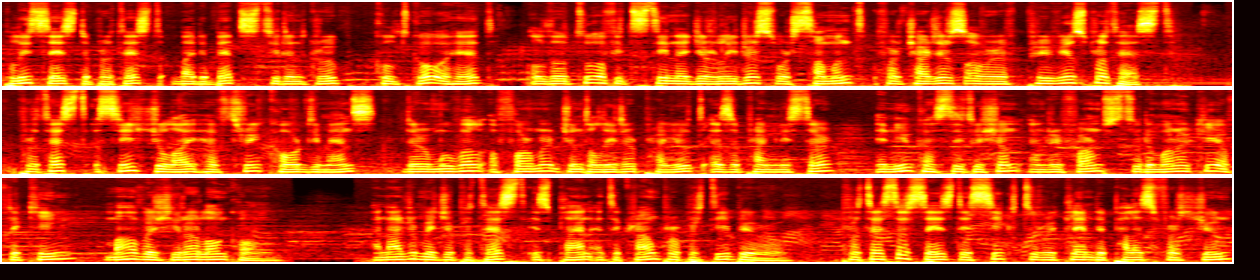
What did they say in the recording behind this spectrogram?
Police says the protest by the Bad student group could go ahead, although two of its teenager leaders were summoned for charges over a previous protest. Protests since July have three core demands the removal of former junta leader Prayut as a prime minister, a new constitution, and reforms to the monarchy of the king Maha Vajiralongkorn. Another major protest is planned at the Crown Property Bureau. Protesters say they seek to reclaim the palace fortune,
